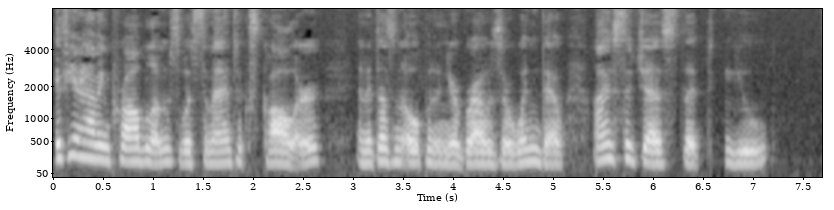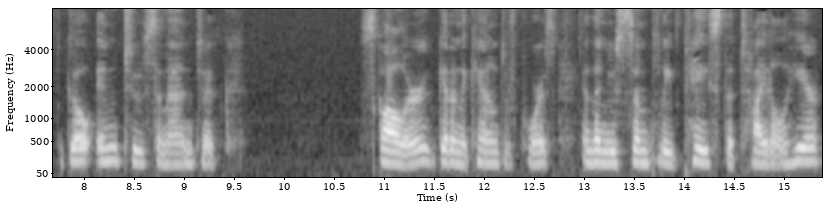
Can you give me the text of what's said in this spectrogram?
If you're having problems with Semantic Scholar and it doesn't open in your browser window, I suggest that you go into Semantic Scholar, get an account, of course, and then you simply paste the title here,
